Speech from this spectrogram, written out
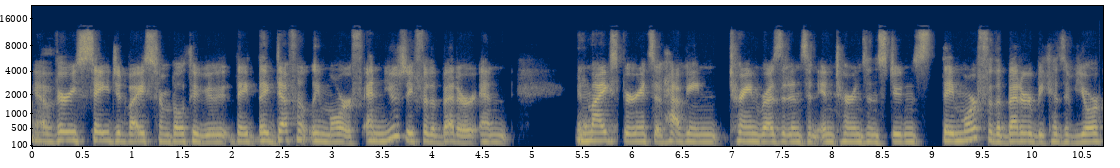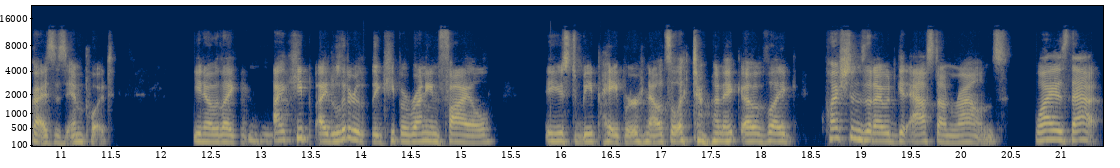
Yeah, very sage advice from both of you. They they definitely morph and usually for the better. And in yeah. my experience of having trained residents and interns and students, they morph for the better because of your guys' input. You know, like mm-hmm. I keep I literally keep a running file. It used to be paper, now it's electronic of like questions that I would get asked on rounds. Why is that?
